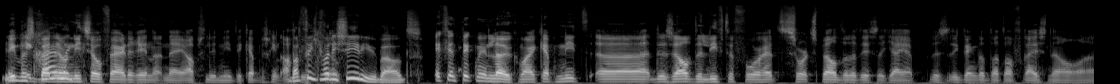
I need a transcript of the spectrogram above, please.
Ik, ik ben er niet zo ver erin. Nee, absoluut niet. Ik heb misschien acht Wat uur vind je van die serie überhaupt? Ik vind Pikmin leuk, maar ik heb niet eh, dezelfde liefde voor het soort spel dat het is dat jij hebt. Dus ik denk dat dat al vrij snel... eh,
